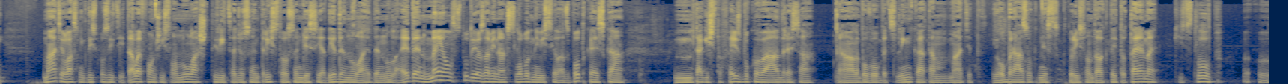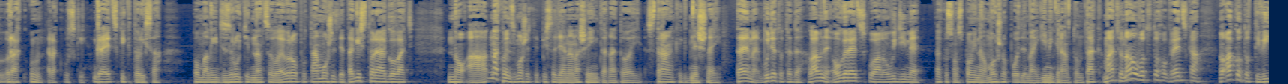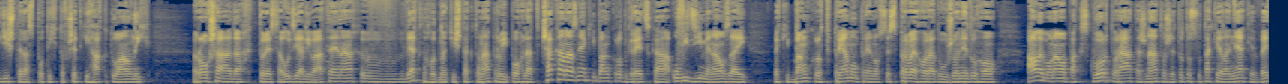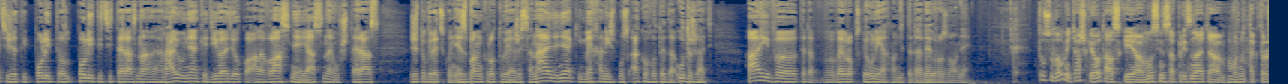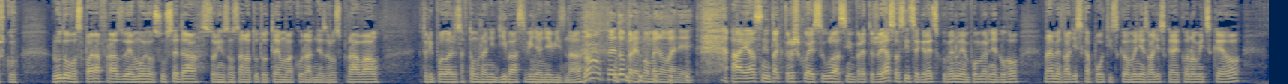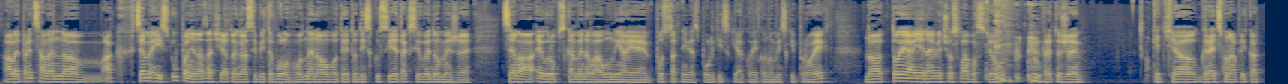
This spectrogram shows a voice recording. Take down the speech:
Máte vlastne k dispozícii telefón číslo 048 381 0101, mail studiozavináč slobodnyvysielac.sk, takisto facebooková adresa, alebo vôbec linka, tam máte obrázok dnes, ktorý som dal k tejto téme, taký stĺp rak, rakúsky, grécky, ktorý sa pomaly ide zrútiť na celú Európu. Tam môžete takisto reagovať. No a nakoniec môžete písať aj na našej internetovej stránke k dnešnej téme. Bude to teda hlavne o Grécku, ale uvidíme, ako som spomínal, možno pôjdem aj k imigrantom. Tak, Maťo, na úvod toho Grécka, no ako to ty vidíš teraz po týchto všetkých aktuálnych rošádach, ktoré sa udiali v Aténach. Jak to hodnotíš takto na prvý pohľad? Čaká nás nejaký bankrot Grécka? Uvidíme naozaj taký bankrot v priamom prenose z prvého radu už onedlho? Alebo naopak skôr to rátaš na to, že toto sú také len nejaké veci, že tí polito, politici teraz hrajú nejaké divadelko, ale vlastne je jasné už teraz, že to Grécko nezbankrotuje že sa nájde nejaký mechanizmus, ako ho teda udržať aj v, teda v Európskej únii a hlavne teda v eurozóne. To sú veľmi ťažké otázky a musím sa priznať a možno tak trošku ľudovo sparafrázujem môjho suseda, s ktorým som sa na túto tému akurát dnes rozprával ktorý povedal, že sa v tom už ani divá svinia nevyzná. No, to je dobré pomenovanie. a jasne tak trošku aj súhlasím, pretože ja sa síce Grécku venujem pomerne dlho, najmä z hľadiska politického, menej z hľadiska ekonomického, ale predsa len, no, ak chceme ísť úplne na začiatok, asi by to bolo vhodné na ovo tejto diskusie, tak si uvedome, že celá Európska menová únia je podstatne viac politický ako ekonomický projekt. No a to je aj jej najväčšou slabosťou, pretože keď Grécko napríklad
